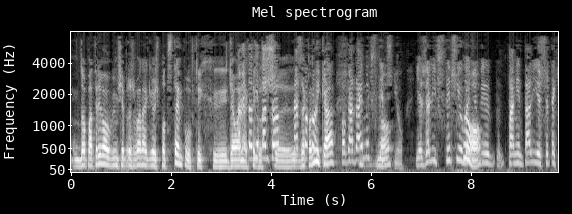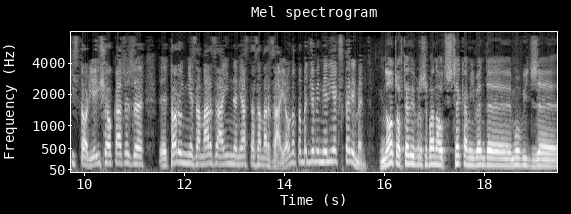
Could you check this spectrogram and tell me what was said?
dopatrywałbym się, proszę pana, jakiegoś podstępu w tych y, działaniach Ale to tegoż pan co, zakonnika. Pogadajmy w no. styczniu. No. Jeżeli w styczniu no. będziemy pamiętali jeszcze tę historię i się okaże, że y, Toruń nie zamarza, a inne miasta zamarzają, no to będziemy mieli eksperyment. No to wtedy, proszę pana, odszczekam i będę mówić, że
